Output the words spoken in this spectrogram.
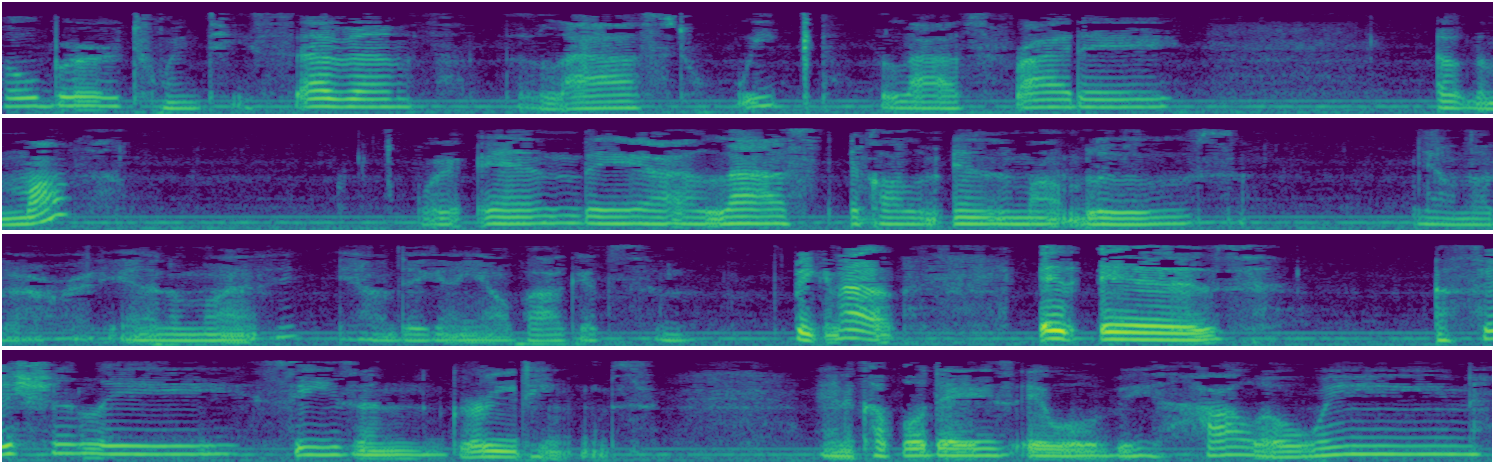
October 27th, the last week, the last Friday of the month. We're in the uh, last, I call them end of the month blues. Y'all know that already. End of the month, y'all digging in your pockets. And speaking of, it is officially season greetings. In a couple of days, it will be Halloween.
